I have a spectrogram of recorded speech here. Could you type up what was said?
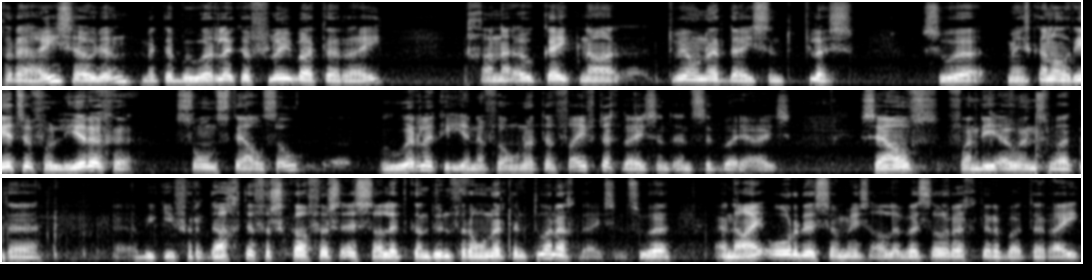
Vir 'n huishouding met 'n behoorlike vloeibattery gaan 'n ou kyk na 200 000 plus. So mens kan al reeds 'n volledige sonstelsel behoorlike ene vir 150 000 insit by die huis selfs van die ouens wat 'n uh, 'n bietjie verdagte verskaffers is, sal dit kan doen vir 120 000. So in daai orde sou mens al 'n wisselrigter battery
